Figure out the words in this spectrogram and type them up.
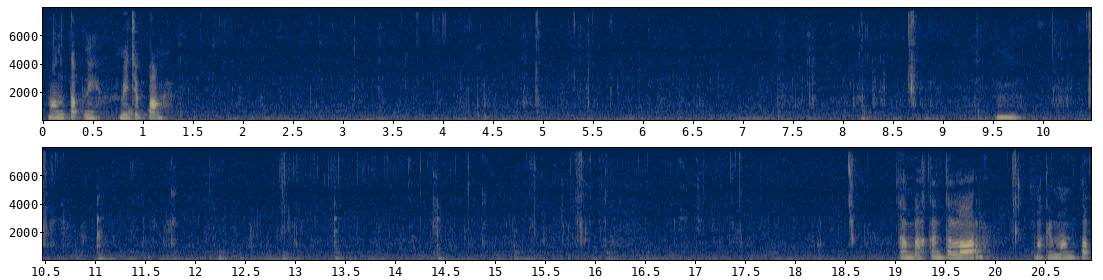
mantap nih mie Jepang hmm. tambahkan telur makin mantap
